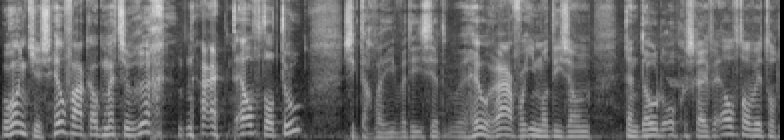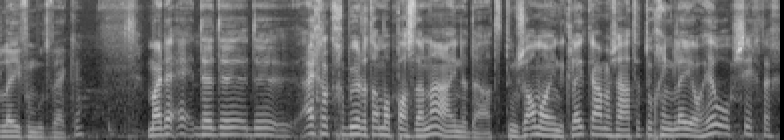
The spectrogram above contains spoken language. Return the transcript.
Rondjes, heel vaak ook met zijn rug naar het elftal toe. Dus ik dacht, wat, wat is dit heel raar voor iemand die zo'n ten dode opgeschreven elftal weer tot leven moet wekken. Maar de, de, de, de, eigenlijk gebeurde het allemaal pas daarna, inderdaad. Toen ze allemaal in de kleedkamer zaten, toen ging Leo heel opzichtig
